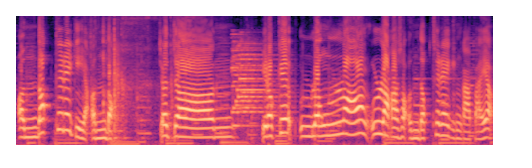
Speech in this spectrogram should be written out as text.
언덕 트랙이에요. 언덕. 짜잔. 이렇게 울렁울렁 올라가서 언덕 트랙인가 봐요.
